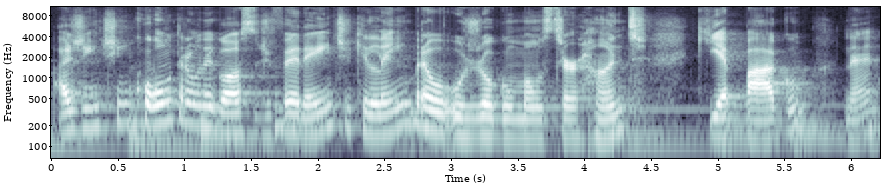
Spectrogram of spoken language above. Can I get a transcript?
A gente encontra um negócio diferente que lembra o jogo Monster Hunt, que é pago, né?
